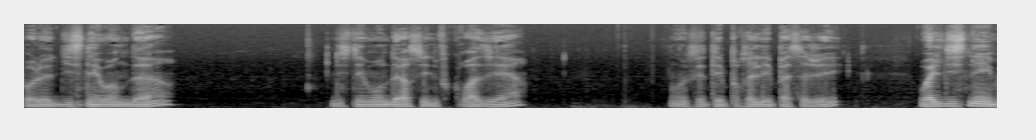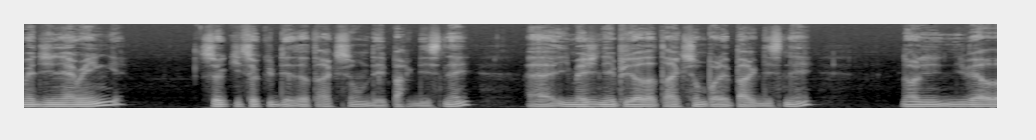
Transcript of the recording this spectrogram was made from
pour le Disney Wonder. Disney Wonder, c'est une croisière. Donc c'était pour celle des passagers. Walt Disney Imagineering, ceux qui s'occupent des attractions des parcs Disney, a imaginé plusieurs attractions pour les parcs Disney dans l'univers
